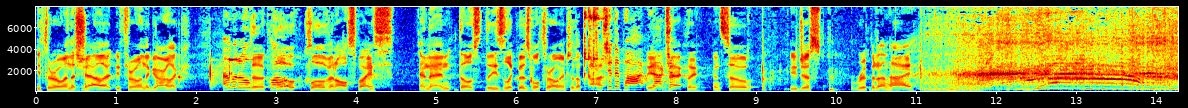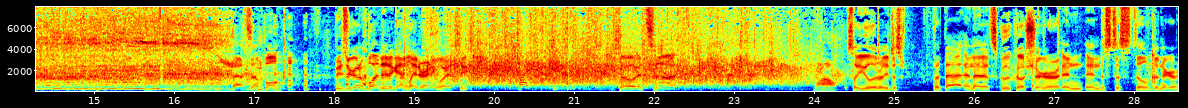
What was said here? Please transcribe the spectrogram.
You throw in the shallot. You throw in the garlic, a little the clove clo- clove and allspice, and then those these liquids we'll throw into the pot. into the pot. Yeah, gotcha. exactly. And so you just rip it on high. That simple. because you're going to blend it again later anyway. You- Right. so it's not. Wow. So you literally just put that, and then it's glucose, sugar, and, and just distilled vinegar.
